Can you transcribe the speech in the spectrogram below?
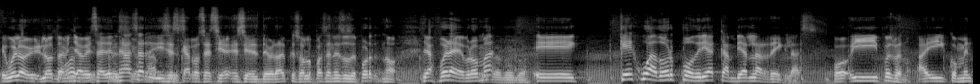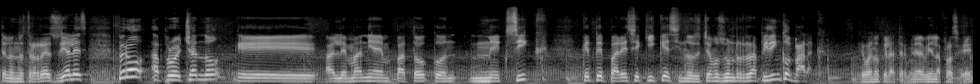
Y bueno, y luego también No, ya ves a Eden Hazard y dices. Carlos, ¿es, es- es de verdad que solo pasa en esos deportes? No, ya fuera de broma. No, no, no. eh, ¿Qué jugador podría cambiar las reglas? Y pues bueno, ahí coméntenlo en nuestras redes sociales. Pero aprovechando que Alemania empató con México, ¿qué te parece, Quique, si nos echamos un rapidín con Balak? Qué bueno que la termina bien la frase, ¿eh?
